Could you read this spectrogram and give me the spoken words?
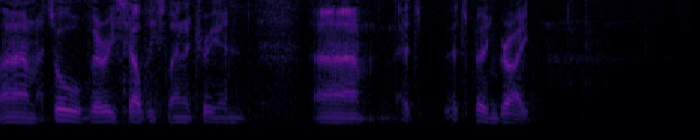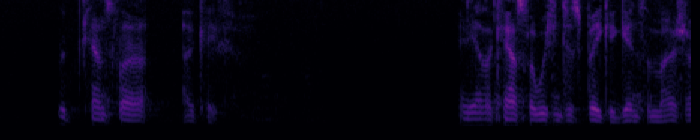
Um, it's all very self-explanatory and um, it's, it's been great. Good. Councillor O'Keeffe? Any other councillor wishing to speak against the motion?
